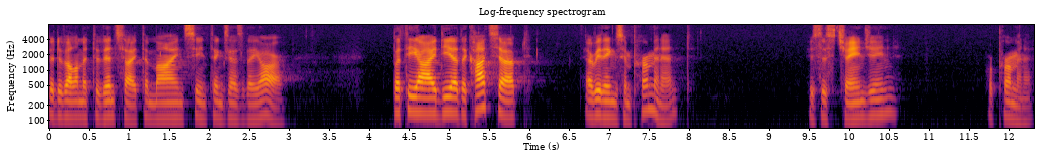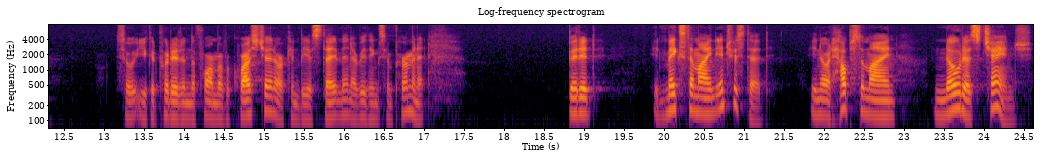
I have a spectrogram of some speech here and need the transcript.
the development of insight, the mind seeing things as they are. But the idea, the concept, everything's impermanent. Is this changing or permanent? So you could put it in the form of a question or it can be a statement, everything's impermanent. But it it makes the mind interested. You know, it helps the mind notice change,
